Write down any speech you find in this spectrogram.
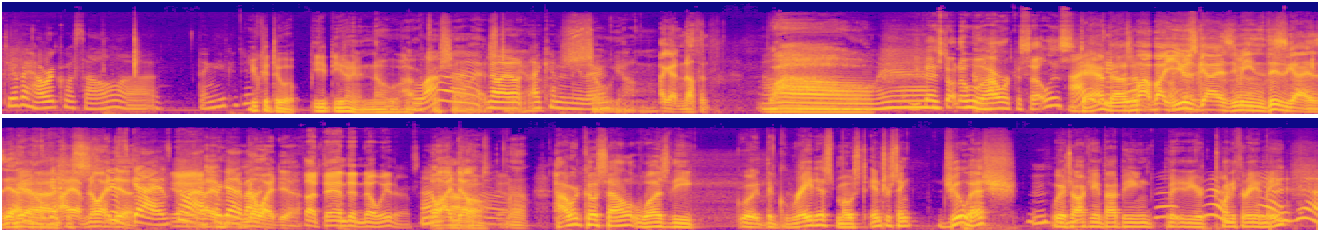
do you have a Howard Cosell uh, thing you could do? You could do a. You, you don't even know who Howard Cosell is. No, I do don't- you? I couldn't either. So young. I got nothing. Wow. oh, yeah. You guys don't know who Howard Cosell is? I Dan do. doesn't. Well, by use guys, you mean these guys? Yeah. Yeah. No, I have no idea. These guys, come Yeah, on, yeah. I have forget about no it. idea. thought Dan didn't know either. No, I don't. Oh. No. Howard Cosell was the the greatest, most interesting Jewish. We were talking about being you're Mm-hmm. yeah, 23andMe, yeah,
